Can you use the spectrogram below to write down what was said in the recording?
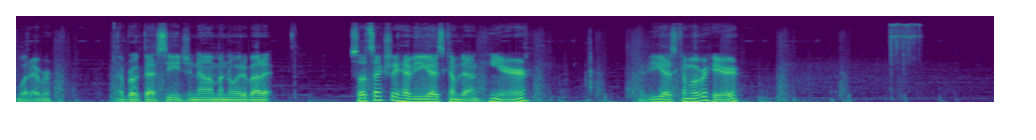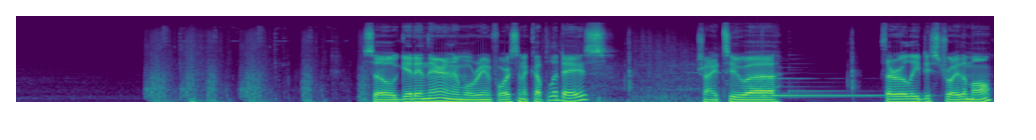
Whatever. I broke that siege and now I'm annoyed about it. So let's actually have you guys come down here. Have you guys come over here. So get in there and then we'll reinforce in a couple of days. Try to uh, thoroughly destroy them all.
